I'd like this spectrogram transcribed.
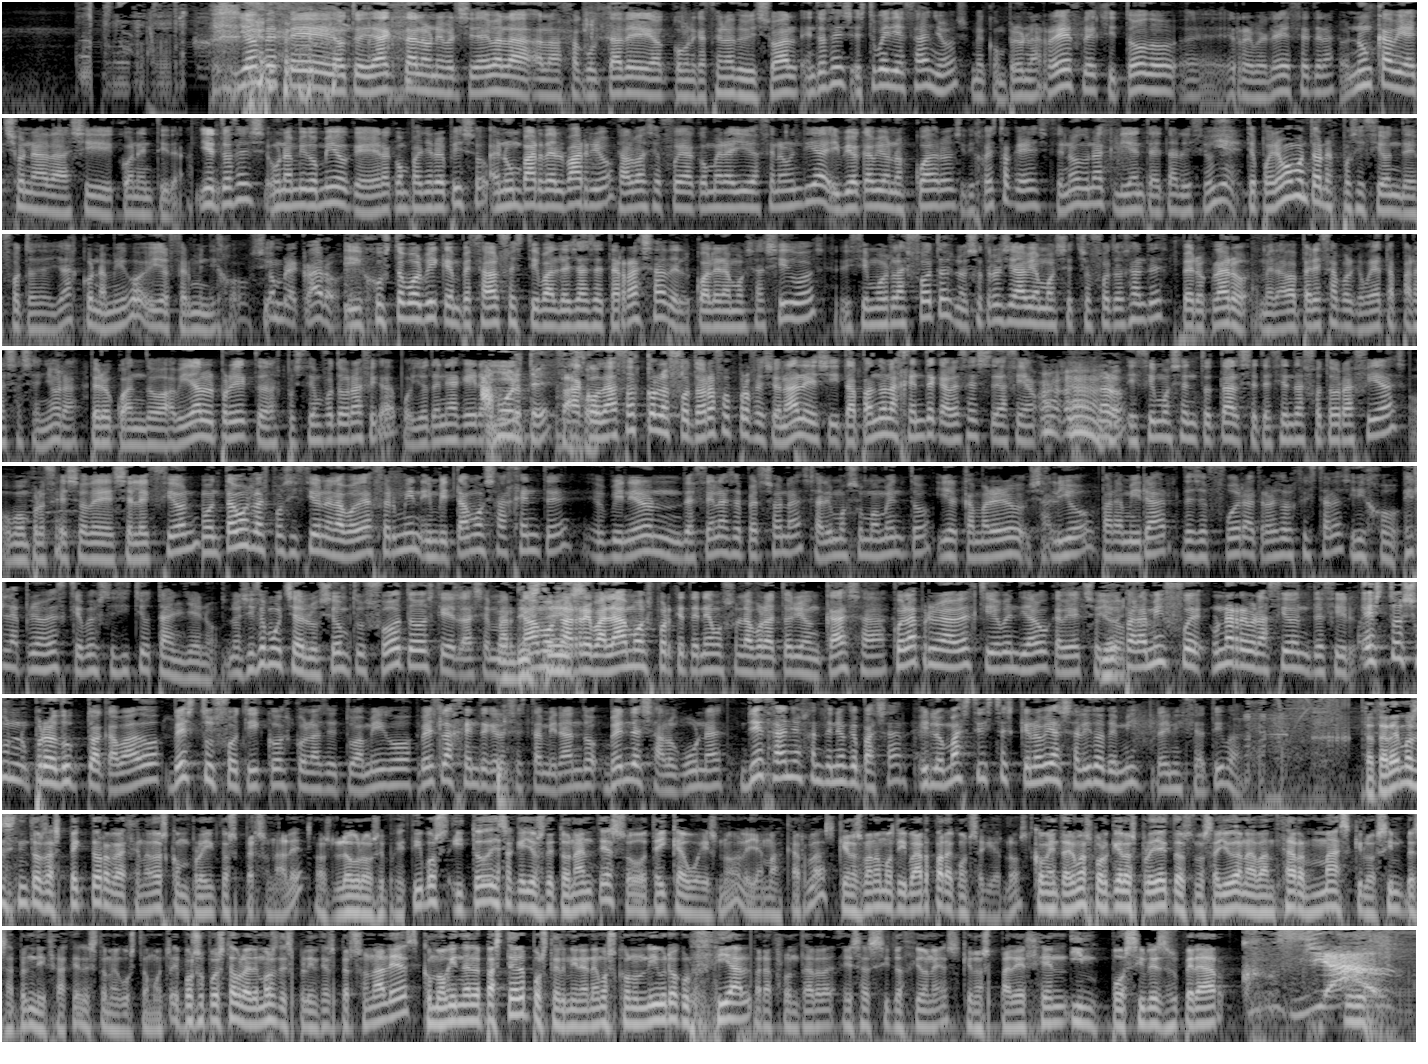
Yo empecé de autodidacta en la universidad, iba a la, a la facultad de comunicación audiovisual. Entonces estuve 10 años, me compré una reflex y todo, eh, rebelé, etcétera. Nunca había hecho nada así con entidad. Y entonces un amigo mío que era compañero de piso, en un bar del barrio, Salva se fue a comer allí a cenar un día y vio que había unos cuadros y dijo, ¿esto qué es? Dice, no, de una clienta y tal. Y dice, oye, ¿te podríamos montar una exposición de fotos de jazz con un amigo? Y el Fermín dijo, sí, hombre, claro. Y justo volví que empezaba el Festival de Jazz de Terrassa, del cual éramos asiduos. Hicimos las fotos, nosotros ya habíamos hecho fotos antes, pero claro, me daba pereza porque voy a tapar a esa señora. Pero cuando había el proyecto de la exposición fotográfica, pues yo tenía que ir A muerte. A codazos con los fotógrafos profesionales y tapando a la gente que a veces se hacía... Hicimos en total 700 fotografías, hubo un proceso de selección. Montamos la exposición en la bodega Fermín, invitamos a gente, eh, vinieron decenas de personas, salimos un momento y el camarero salió para mirar desde fuera a través de los cristales y dijo, es la primera vez que veo este sitio tan lleno. Nos hizo mucha ilusión tus fotos, que las enmarcamos, las rebalamos porque teníamos un laboratorio en casa. Fue la primera vez que yo vendí algo que había hecho yo. Para mí fue una revelación decir, esto es un producto acabado, ves tus foticos con las de tu amigo, ves la gente que las está mirando, vendes algunas. Diez años han tenido que pasar y lo más triste es que no había salido de mí la iniciativa. Trataremos distintos aspectos relacionados con proyectos personales, los logros y objetivos y todos aquellos detonantes o takeaways, ¿no? Le llama Carlas, que nos van a motivar para conseguirlos. Comentaremos por qué los proyectos nos ayudan a avanzar más que los simples aprendizajes, esto me gusta mucho. Y por supuesto hablaremos de experiencias personales. Como guinda del pastel, pues terminaremos con un libro crucial para afrontar esas situaciones que nos parecen imposibles de superar. A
